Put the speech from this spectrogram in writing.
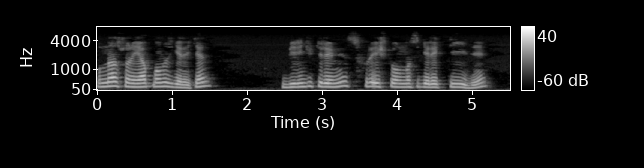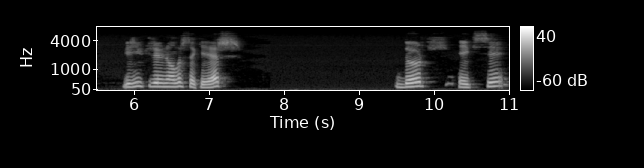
Bundan sonra yapmamız gereken birinci türevinin sıfıra eşit olması gerektiğiydi. Birinci türevini alırsak eğer 4 eksi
